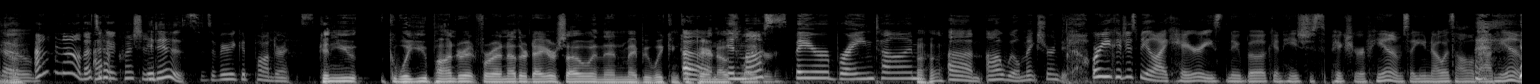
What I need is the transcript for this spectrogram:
So I don't know. That's I a good question. It is. It's a very good ponderance. Can you will you ponder it for another day or so and then maybe we can compare Um, notes in my spare brain time, Uh-huh. um, I will make sure and do that. Or you could just be like Harry's new book, and he's just a picture of him, so you know it's all about him.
